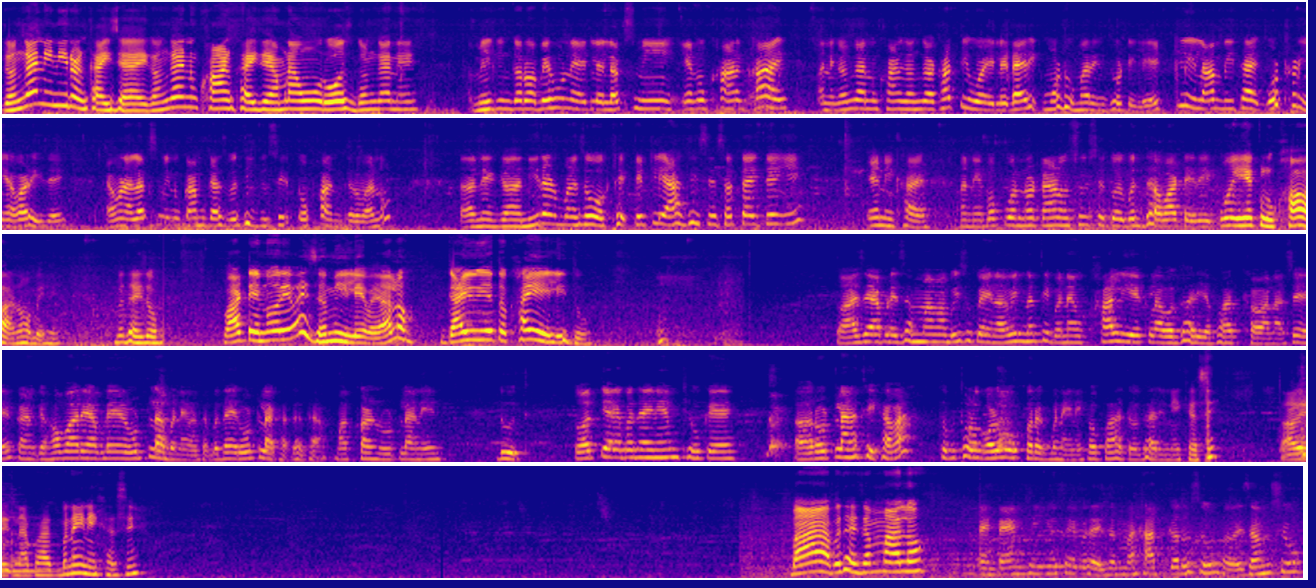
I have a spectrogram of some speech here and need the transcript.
ગંગાની નિરણ ખાઈ જાય, ગંગાનું ખાણ ખાઈ જાય. હમણાં હું રોજ ગંગાને મિલ્કિંગ કરવા બેહું ને એટલે લક્ષ્મી એનું ખાણ ખાય અને ગંગાનું ખાણ ગંગા ખાતી હોય એટલે ડાયરેક્ટ મોઢું મારીને જોટી લે. એટલી લાંબી થાય, ગોઠણીયા વાળી જાય. હમણાં લક્ષ્મીનું કામકાજ વધી ગયું છે તોફાન કરવાનું. અને નિરણ પણ જુઓ કેટલી આઘી છે સતાય તે એની ખાય. અને બપોરનો ટાણો છું તો તોય બધા વાટે રહે કોઈ એકલું ખાવા ન બે બધાય જો વાટે ન રહેવાય જમી લેવાય. હાલો, ગાયું એ તો ખાઈ લીધું. તો આજે આપણે જમવામાં બીજું કંઈ નવીન નથી બનાવ્યું ખાલી એકલા વઘારીયા ભાત ખાવાના છે. કારણ કે સવારે આપણે રોટલા બનાવ્યા હતા બધાએ રોટલા ખાતા હતા. મખણ, રોટલા ને દૂધ. તો અત્યારે બધાને એમ થયું કે રોટલા નથી ખાવા, તો થોડોક હળવો ખોરાક બનાવી નાખ્યો, ભાત વઘારી નાખ્યા છે. તો આવી રીતના ભાત બનાવી નાખ્યા બા બધા જમવા હાલો. ટાઈમ થઈ ગયો છે બધા જમવા હાથ કરું છું હવે જમશું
